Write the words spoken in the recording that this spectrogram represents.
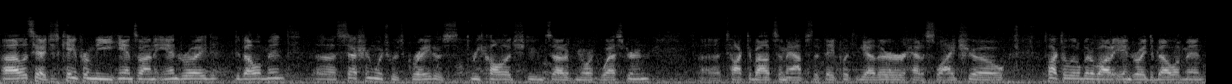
Uh, let's see, I just came from the hands-on Android development uh, session, which was great. It was three college students out of Northwestern. Uh, talked about some apps that they put together, had a slideshow, talked a little bit about Android development.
